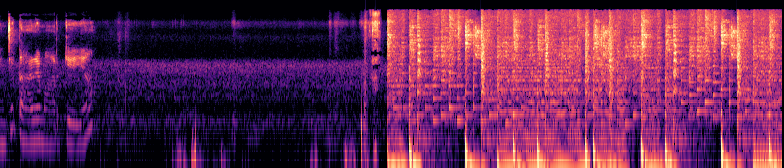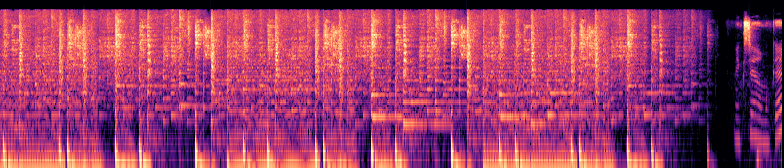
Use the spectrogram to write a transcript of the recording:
ഇഞ്ച് താഴെ മാർക്ക് ചെയ്യാം. നമുക്ക്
